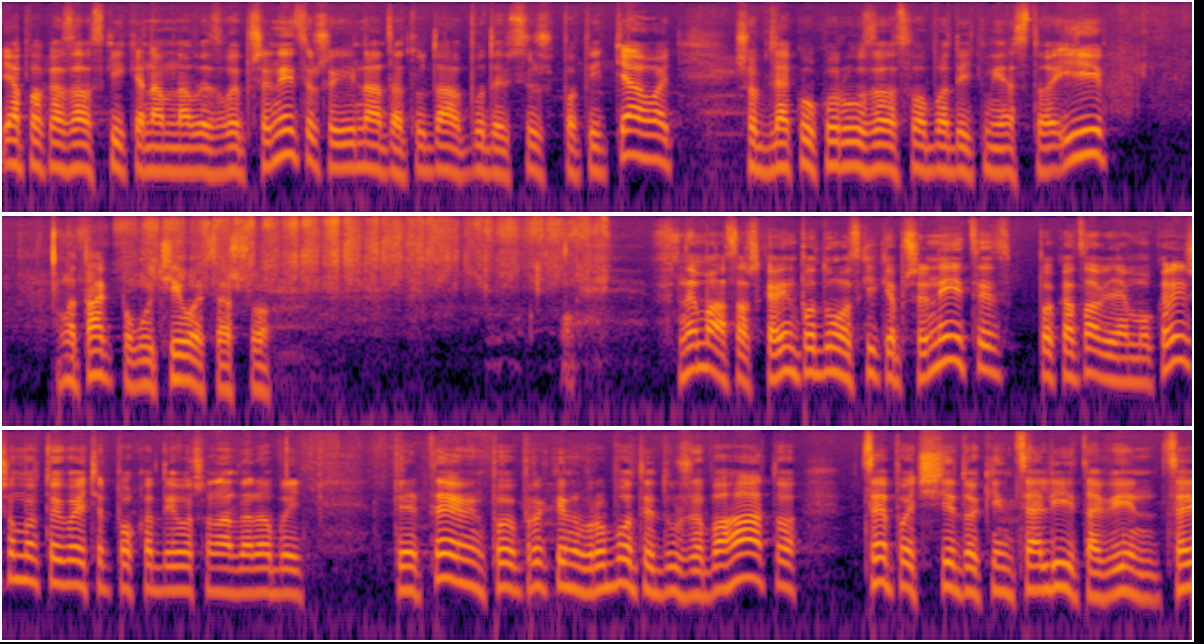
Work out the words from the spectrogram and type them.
Я показав, скільки нам навезли пшеницю, що її треба туди буде всю ж попідтягувати, щоб для кукурузи освободити місто. І отак вийшло, що нема Сашка. Він подумав, скільки пшениці, показав я йому кришу, ми в той вечір походили, що треба робити. Те, те, він прикинув роботи дуже багато. Це почти до кінця літа він. Це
